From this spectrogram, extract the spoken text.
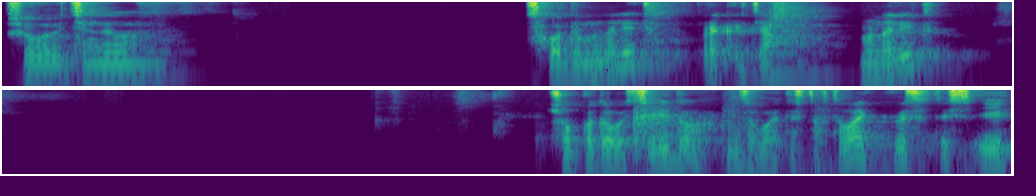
що ви оцінили. Сходи моноліт, перекриття моноліт. Вам подобається відео, не забувайте ставити лайк, підписуйтесь і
